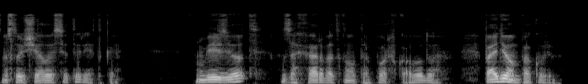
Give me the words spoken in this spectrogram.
но случалось это редко. «Везет», — Захар воткнул топор в колоду. «Пойдем покурим».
